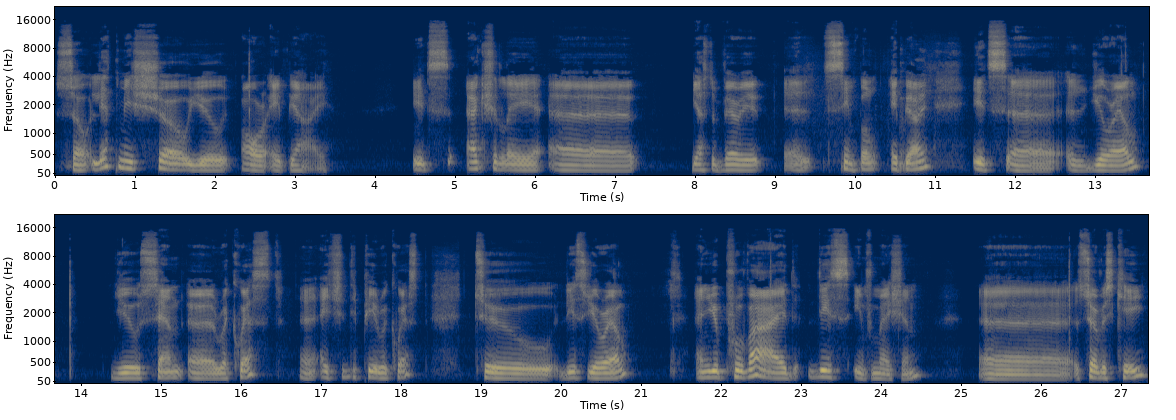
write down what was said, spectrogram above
So let me show you our API. It's actually uh, just a very simple API. It's uh, a URL. You send a request, a HTTP request, to this URL, and you provide this information, uh, service key,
